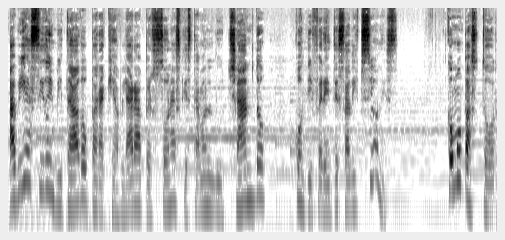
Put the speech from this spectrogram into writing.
había sido invitado para que hablara a personas que estaban luchando con diferentes adicciones. Como pastor,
